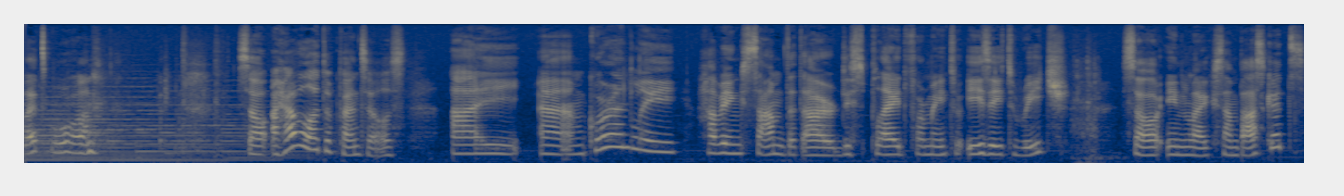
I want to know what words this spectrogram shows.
Let's move on. so I have a lot of pencils. I am currently having some that are displayed for me to easy to reach. So in like some baskets.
